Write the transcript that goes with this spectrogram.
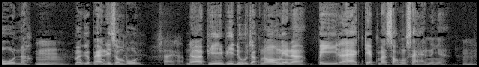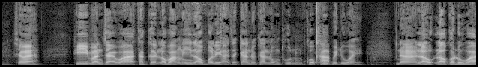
บูรณ์เนาะอืม มันคือแผนที่สมบูรณ์ใช่ครับ นะพี่พี่ดูจากน้องเนี่ยนะปีแรกเก็บมาสองแสนอย่างเงี้ยอืม ใช่ไหมพี่มั่นใจว่าถ้าเกิดระหว่างนี้เราบริหารจัดการโดยการลงทุนควบครัคู่บ ไปด้วย นะแล้วเราก็ดูว่า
